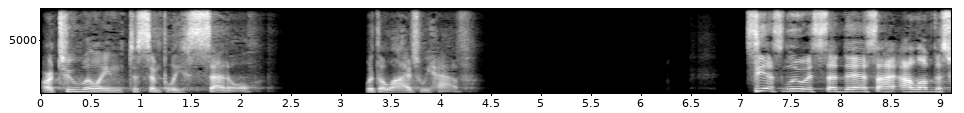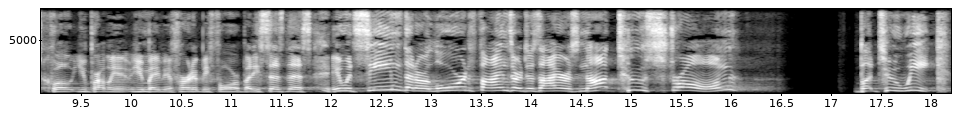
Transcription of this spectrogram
are too willing to simply settle with the lives we have. C.S. Lewis said this. I, I, love this quote. You probably, you maybe have heard it before, but he says this It would seem that our Lord finds our desires not too strong, but too weak.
